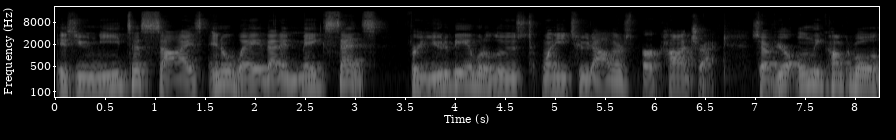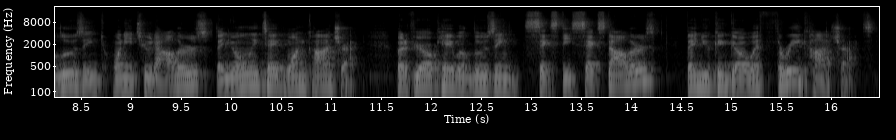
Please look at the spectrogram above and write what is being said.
is you need to size in a way that it makes sense for you to be able to lose $22 per contract. So if you're only comfortable with losing $22, then you only take one contract. But if you're okay with losing $66, then you can go with three contracts.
